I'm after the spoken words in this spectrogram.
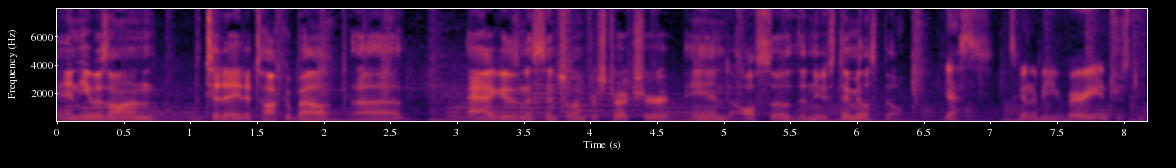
and he was on today to talk about uh, ag as an essential infrastructure and also the new stimulus bill. Yes, it's going to be very interesting.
